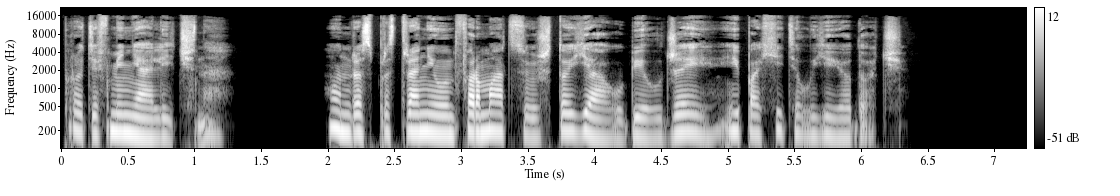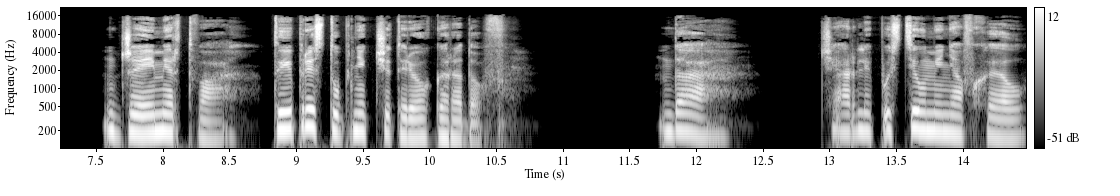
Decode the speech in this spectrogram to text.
Против меня лично. Он распространил информацию, что я убил Джей и похитил ее дочь. Джей мертва. Ты преступник четырех городов. Да, Чарли пустил меня в Хелл.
